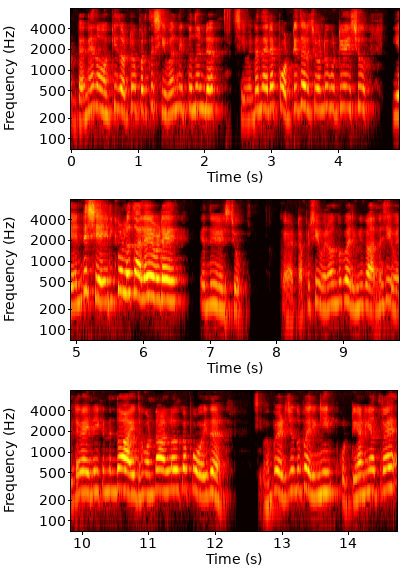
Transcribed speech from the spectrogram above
ഉടനെ നോക്കി തൊട്ടിപ്പുറത്ത് ശിവൻ നിൽക്കുന്നുണ്ട്. ശിവന്റെ നേരെ പൊട്ടി തെറിച്ചുകൊണ്ട് കുട്ടി ചോദിച്ചു എന്റെ ശരിക്കുള്ള തല എവിടെ? എന്ന് ചോദിച്ചു. കേട്ടപ്പോൾ ശിവനൊന്ന് പരിങ്ങി. കാരണം ശിവന്റെ കയ്യിലിരിക്കുന്ന എന്തോ ആയുധം കൊണ്ടാണല്ലോ ഇതൊക്കെ പോയത്. ശിവൻ പേടിച്ചൊന്ന് പരിങ്ങി. കുട്ടിയാണെങ്കിൽ അത്ര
